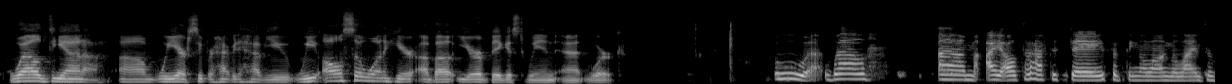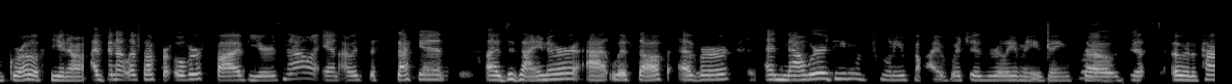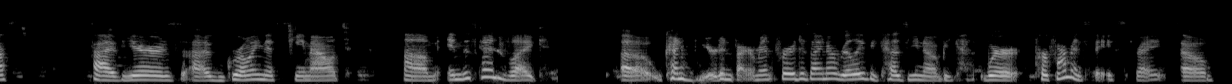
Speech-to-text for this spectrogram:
Well, Deanna, um, we are super happy to have you. We also want to hear about your biggest win at work. Ooh, well, um, I also have to say something along the lines of growth. You know, I've been at Liftoff for over five years now, and I was the second uh, designer at Liftoff ever. And now we're a team of 25, which is really amazing. Wow. So, just over the past five years, uh, growing this team out um, in this kind of like uh, kind of weird environment for a designer, really, because, you know, because we're performance based, right? So,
